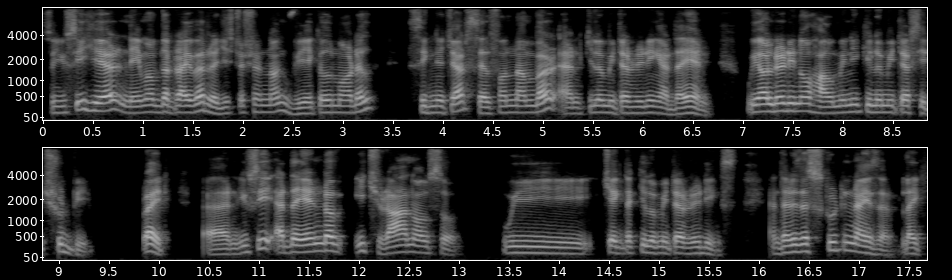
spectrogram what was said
So you see here, name of the driver, registration number, vehicle model, signature, cell phone number, and kilometer reading at the end. We already know how many kilometers it should be, right? And you see at the end of each run also, we check the kilometer readings. And there is a scrutinizer, like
